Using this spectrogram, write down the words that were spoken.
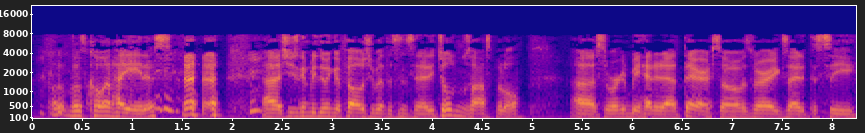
Let's call it hiatus. uh, she's going to be doing a fellowship at the Cincinnati Children's Hospital, uh, so we're going to be headed out there. So I was very excited to see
